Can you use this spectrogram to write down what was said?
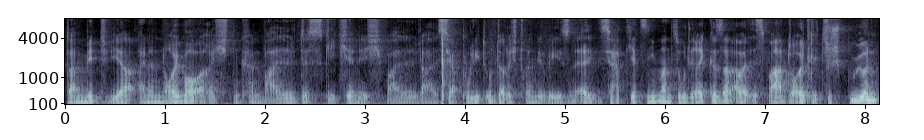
damit wir einen Neubau errichten können, weil das geht hier nicht, weil da ist ja Politunterricht drin gewesen. Äh, es hat jetzt niemand so direkt gesagt, aber es war deutlich zu spüren,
